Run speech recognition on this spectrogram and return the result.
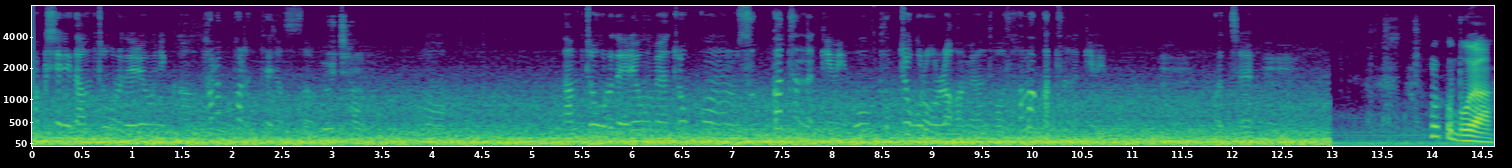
확실히 남쪽으로 내려오니까 파릇파릇해졌어. 물창. 어. 남쪽으로 내려오면 조금 숲 같은 느낌이고 북쪽으로 올라가면 더 사막 같은 느낌이고. 그치? 어, 그 뭐야?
